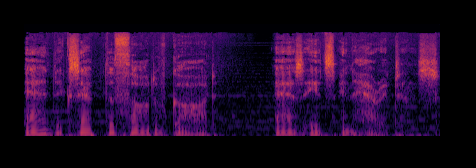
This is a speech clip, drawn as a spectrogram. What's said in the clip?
and accept the thought of God as its inheritance.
